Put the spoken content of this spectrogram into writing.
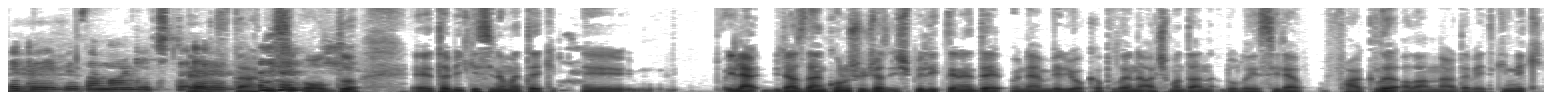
E, Epey e, bir zaman geçti. Evet, evet. darbesi oldu. E, tabii ki Sinematek e, birazdan konuşacağız. İşbirliklerine de önem veriyor kapılarını açmadan dolayısıyla farklı alanlarda ve etkinlik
